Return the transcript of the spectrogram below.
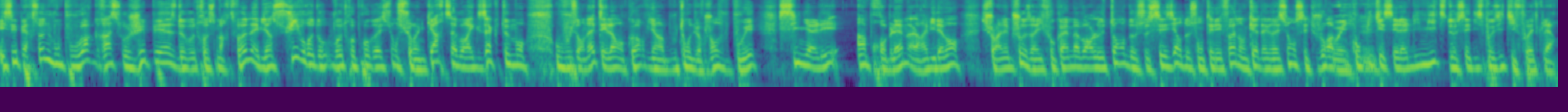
et ces personnes vont pouvoir, grâce au GPS de votre smartphone, eh bien suivre votre progression sur une carte, savoir exactement où vous en êtes. Et là encore, via un bouton d'urgence, vous pouvez signaler un problème. Alors évidemment, c'est toujours la même chose. Hein. Il faut quand même avoir le temps de se saisir de son téléphone en cas d'agression. C'est toujours un oui. peu compliqué. C'est la limite de ces dispositifs. Faut être clair.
